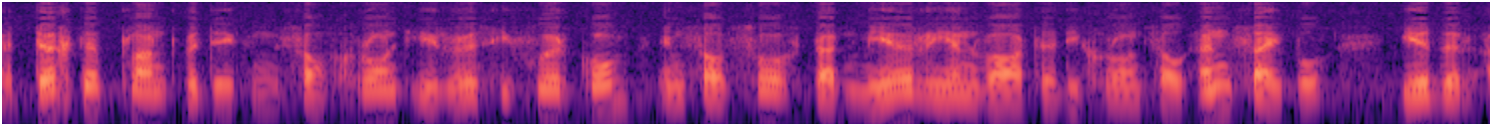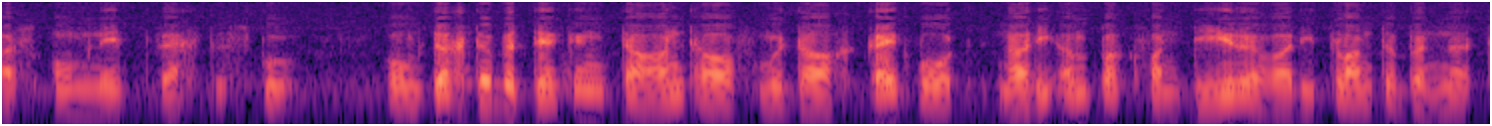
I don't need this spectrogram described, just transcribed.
'n Digte plantbedekking sal gronderosie voorkom en sal sorg dat meer reënwater die grond sal insypel eerder as om net weg te spoel. Om digte bedekking te handhaaf, moet daar gekyk word na die impak van diere wat die plante benut,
